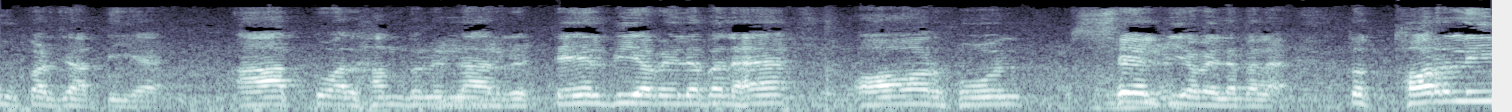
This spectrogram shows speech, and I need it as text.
ऊपर जाती है। आपको अल्हम्दुलिल्लाह रिटेल भी अवेलेबल है और होल सेल भी अवेलेबल है। तो थॉरली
